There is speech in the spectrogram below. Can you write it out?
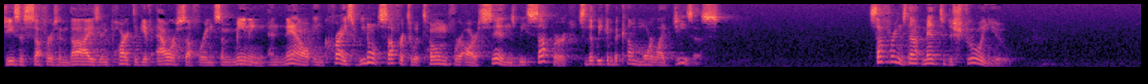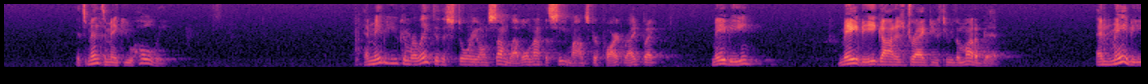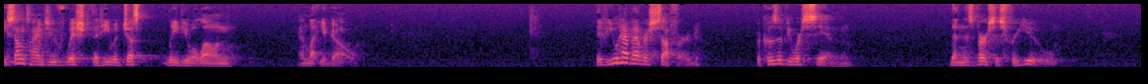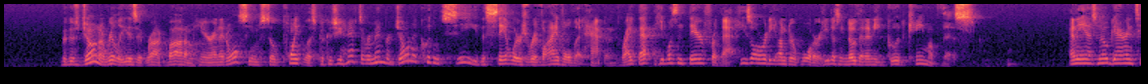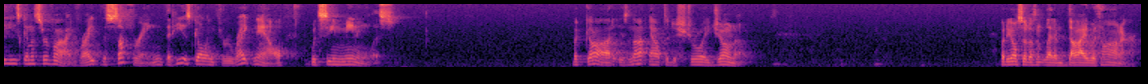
Jesus suffers and dies in part to give our suffering some meaning. And now in Christ, we don't suffer to atone for our sins, we suffer so that we can become more like Jesus. Suffering's not meant to destroy you, it's meant to make you holy. And maybe you can relate to this story on some level, not the sea monster part, right? But maybe, maybe God has dragged you through the mud a bit. And maybe sometimes you've wished that He would just leave you alone and let you go. If you have ever suffered because of your sin, then this verse is for you. Because Jonah really is at rock bottom here, and it all seems so pointless because you have to remember Jonah couldn't see the sailors' revival that happened, right? That he wasn't there for that. He's already underwater. He doesn't know that any good came of this. And he has no guarantee he's going to survive, right? The suffering that he is going through right now would seem meaningless. But God is not out to destroy Jonah. But he also doesn't let him die with honor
